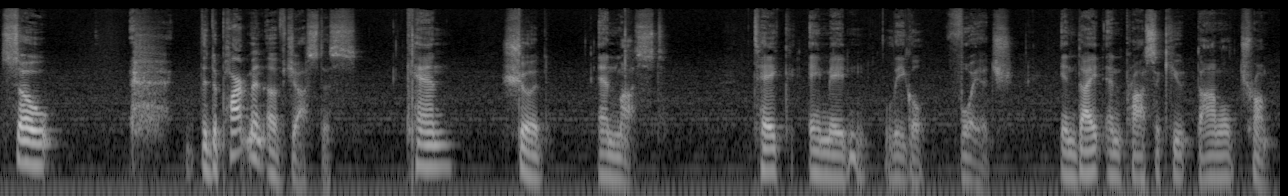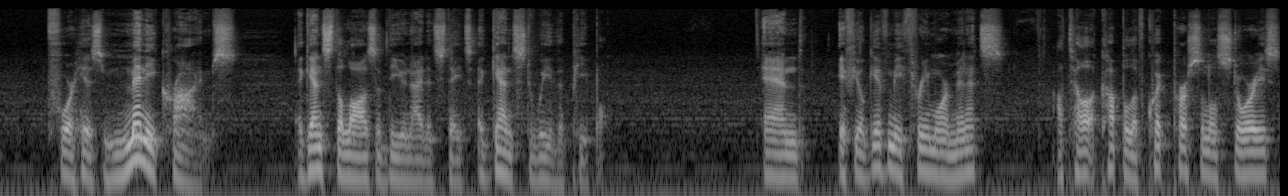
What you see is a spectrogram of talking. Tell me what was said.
So the Department of Justice can, should, and must take a maiden legal voyage, indict and prosecute Donald Trump for his many crimes against the laws of the United States, against we the people. And if you'll give me three more minutes, I'll tell a couple of quick personal stories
